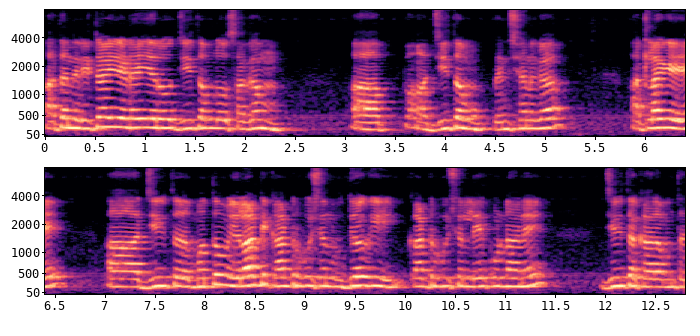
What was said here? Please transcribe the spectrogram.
అతన్ని రిటైర్డ్ అయ్యే రోజు జీతంలో సగం జీతం పెన్షన్గా అట్లాగే ఆ జీవిత మొత్తం ఎలాంటి కాంట్రిబ్యూషన్ ఉద్యోగి కాంట్రిబ్యూషన్ లేకుండానే జీవితకాలం అంతా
